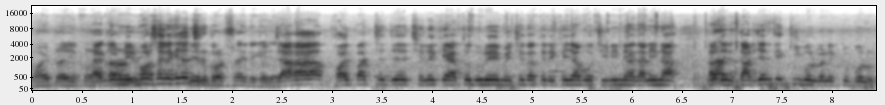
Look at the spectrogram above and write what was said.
ভয়টাই একদম নির্ভরসায় রেখে যাচ্ছেন? নির্ভরসায় রেখে যারা ভয় পাচ্ছে যে ছেলেকে এত দূরে মেছেদাতে রেখে যাব চিনি না জানি না তাদের। গার্জেনকে কি বলবেন একটু বলুন?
